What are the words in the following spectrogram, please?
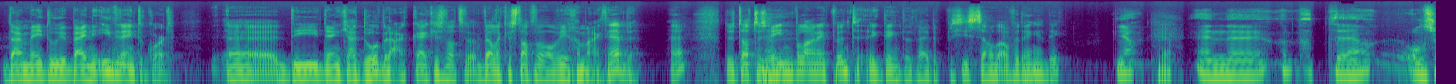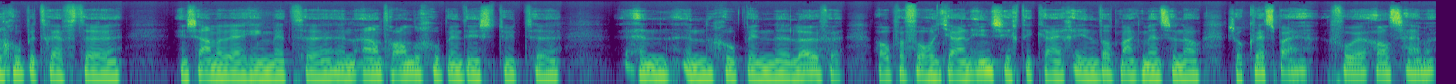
daarmee doe je bijna iedereen tekort. Uh, die denkt, ja, doorbraak, kijk eens wat, welke stappen we alweer gemaakt hebben. Hè? Dus dat is één belangrijk punt. Ik denk dat wij er precies hetzelfde over denken, Dick. Ja, ja. en uh, wat uh, onze groep betreft, uh, in samenwerking met een aantal andere groepen in het instituut, en een groep in eh, Leuven hopen we volgend jaar een inzicht te krijgen in wat maakt mensen nou zo kwetsbaar voor Alzheimer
